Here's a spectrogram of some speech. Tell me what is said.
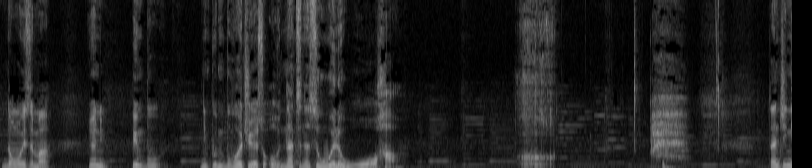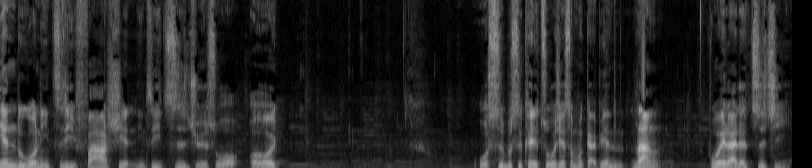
你懂我意思吗？因为你并不，你并不会觉得说，哦，那真的是为了我好。但今天如果你自己发现，你自己自觉说，哦，我是不是可以做一些什么改变，让未来的自己，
